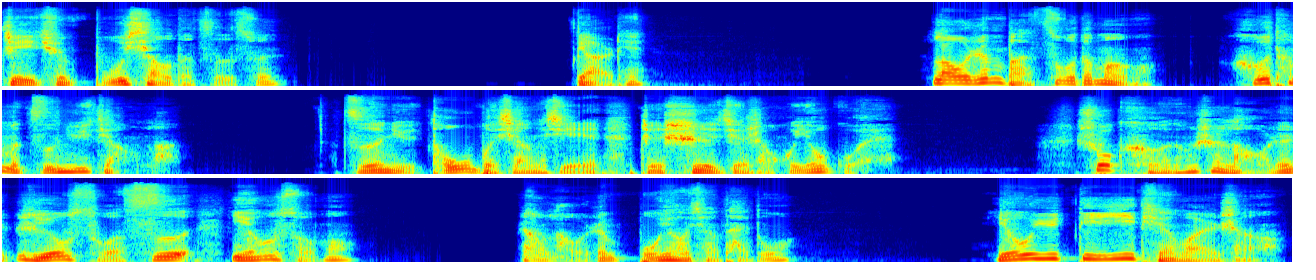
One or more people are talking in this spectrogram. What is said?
这群不孝的子孙。第二天。老人把做的梦和他们子女讲了，子女都不相信这世界上会有鬼，说可能是老人日有所思夜有所梦，让老人不要想太多。由于第一天晚上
